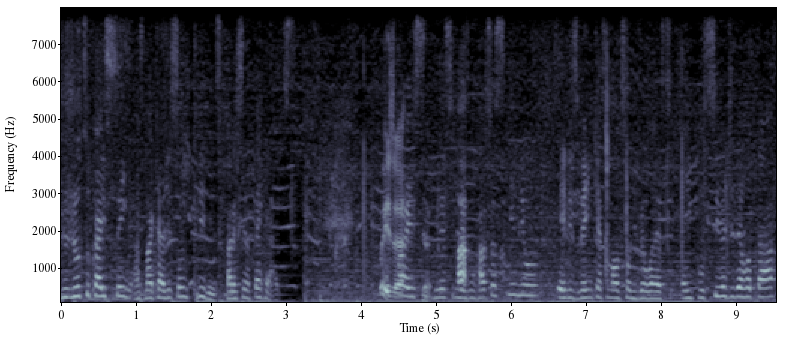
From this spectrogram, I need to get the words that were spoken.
Jujutsu Kaisen. As maquiagens são incríveis, parecem até reais. Pois é. Mas, nesse mesmo raciocínio, eles veem que essa maldição nível S é impossível de derrotar.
